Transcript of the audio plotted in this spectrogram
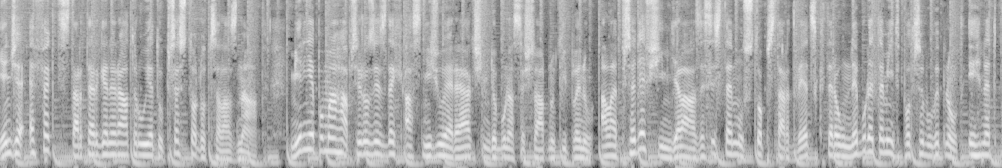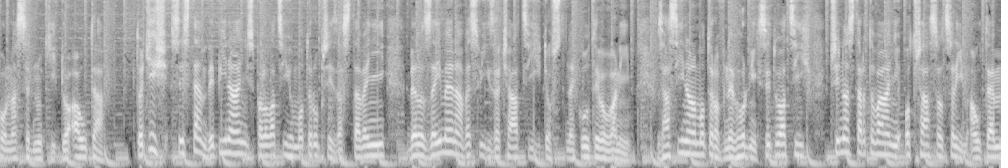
jenže efekt starter generátorů je tu přesto docela znát. Mírně pomáhá při rozjezdech a snižuje reakční dobu na sešlápnutí plynu, ale především dělá ze systému Stop Start věc, kterou nebudete mít potřebu vypnout i hned po nasednutí do auta. Totiž systém vypínání spalovacího motoru při zastavení byl zejména ve svých začátcích dost nekultivovaný. Zhasínal motor v nevhodných situacích, při nastartování otřásl celým autem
